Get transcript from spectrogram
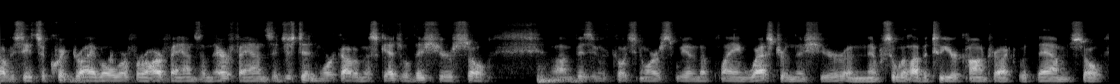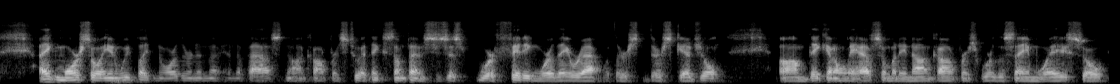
obviously it's a quick drive over for our fans and their fans. It just didn't work out on the schedule this year. So, um, visiting with Coach Norris, we ended up playing Western this year, and so we'll have a two-year contract with them. So, I think more so, and we played Northern in the in the past non-conference too. I think sometimes it's just we're fitting where they were at with their their schedule. Um, they can only have so many non-conference. We're the same way, so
